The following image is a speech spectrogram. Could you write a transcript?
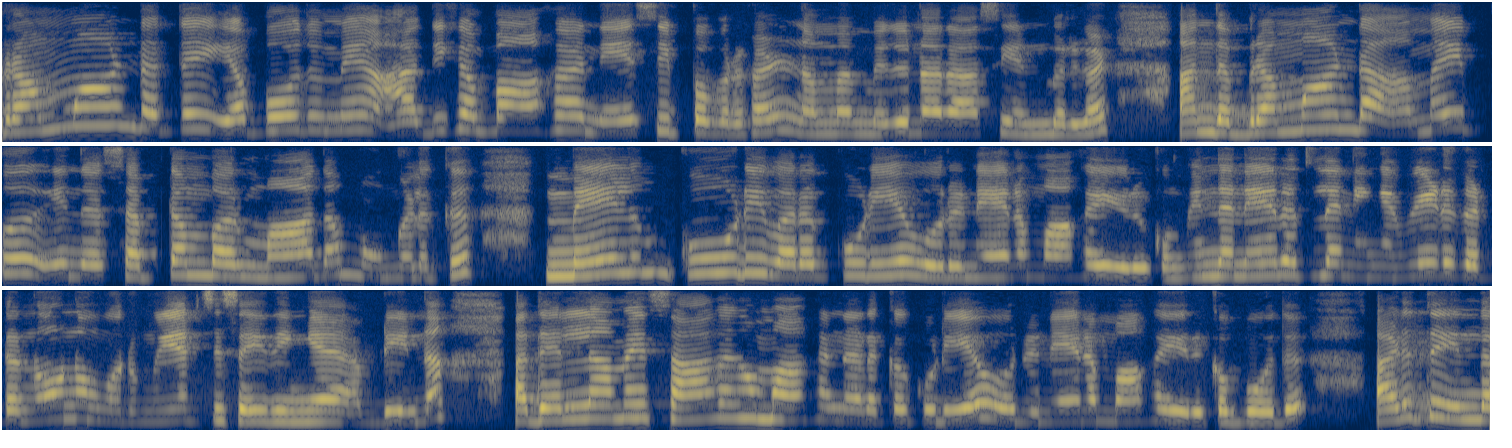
பிரம்மாண்டத்தை எப்போதுமே அதிகமாக நேசிப்பவர்கள் நம்ம மிதுன ராசி என்பர்கள். அந்த பிரம்மாண்ட அமைப்பு இந்த செப்டம்பர் மாதம் உங்களுக்கு மேலும் கூடி வரக்கூடிய ஒரு நேரமாக இருக்கும். இந்த நேரத்துல நீங்க வீடு கட்டணும்னு ஒரு முயற்சி செய்தீங்க அப்படின்னா அது எல்லாமே சாதகமாக நடக்கக்கூடிய ஒரு நேரமாக இருக்க போது அடுத்து இந்த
